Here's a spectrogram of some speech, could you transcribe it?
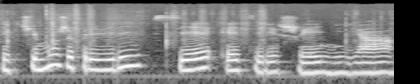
И к чему же привели все эти решения?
